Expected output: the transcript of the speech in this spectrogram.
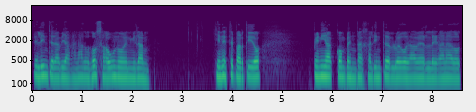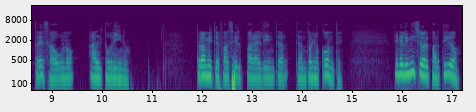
el Inter había ganado 2 a 1 en Milán. Y en este partido venía con ventaja el Inter luego de haberle ganado 3 a 1 al Torino. Trámite fácil para el Inter de Antonio Conte. En el inicio del partido,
